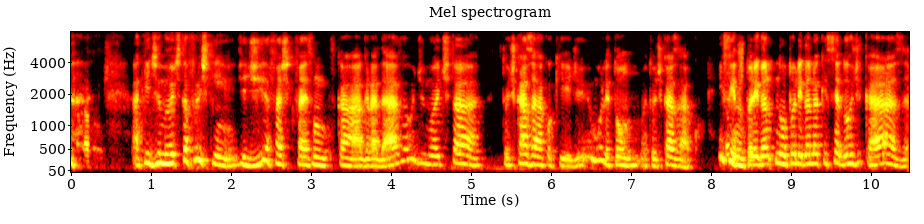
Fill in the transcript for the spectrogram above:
Tá aqui de noite tá fresquinho. De dia faz, faz um ficar agradável, de noite tá. Tô de casaco aqui, de moletom, mas tô de casaco. Enfim, não tô ligando, não tô ligando aquecedor de casa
